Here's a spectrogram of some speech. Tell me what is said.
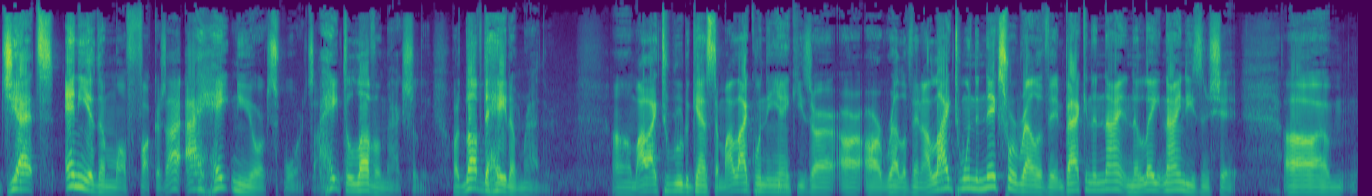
Jets, any of them motherfuckers. I, I hate New York sports. I hate to love them, actually. Or love to hate them, rather. Um, I like to root against them. I like when the Yankees are, are, are relevant. I liked when the Knicks were relevant back in the night in the late '90s and shit. Um,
